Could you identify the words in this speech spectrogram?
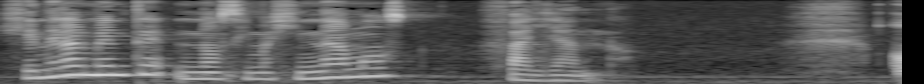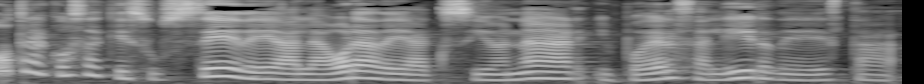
generalmente nos imaginamos fallando. Otra cosa que sucede a la hora de accionar y poder salir de esta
